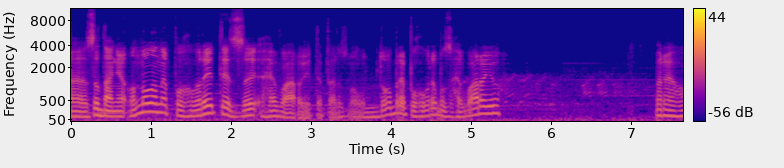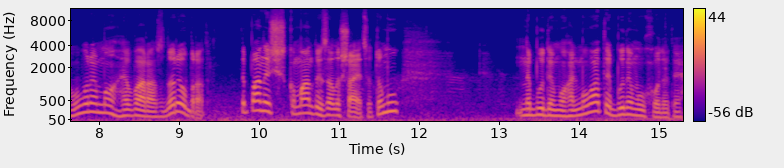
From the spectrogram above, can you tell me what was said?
Е, Задання оновлене поговорити з Геварою тепер знову. Добре, поговоримо з Геварою. Переговоримо. Гевара, здоров, брат. Степанич з командою залишається, тому не будемо гальмувати, будемо уходити.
